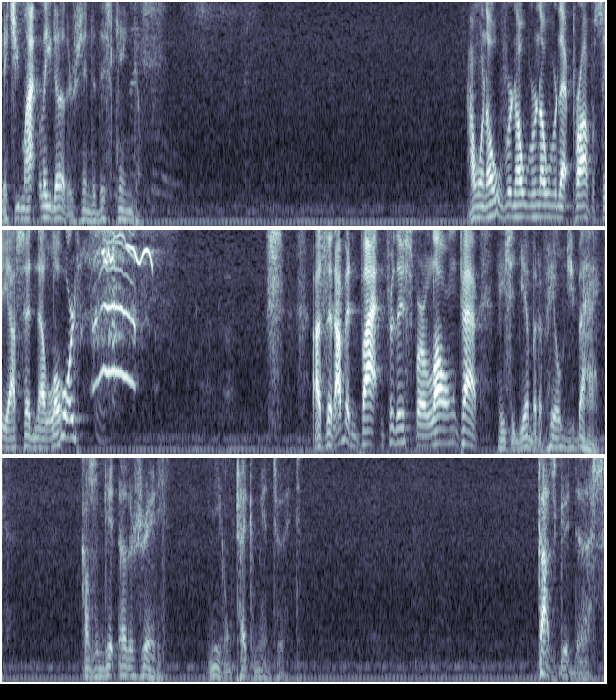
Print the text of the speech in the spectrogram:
that you might lead others into this kingdom. I went over and over and over that prophecy. I said, Now, Lord, I said, I've been fighting for this for a long time. He said, Yeah, but I've held you back because I'm getting others ready, and you're going to take them into it. God's good to us.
